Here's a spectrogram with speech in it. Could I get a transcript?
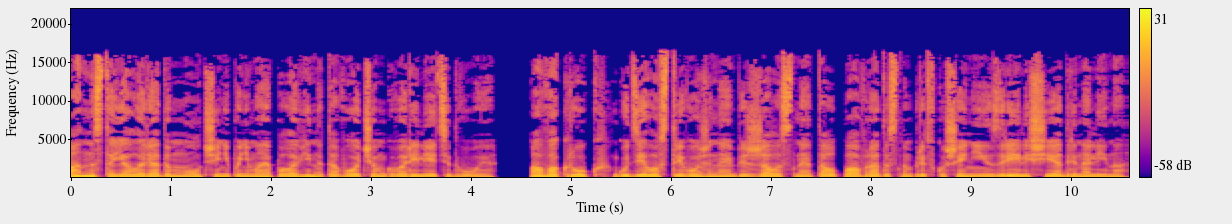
Анна стояла рядом молча, не понимая половины того, о чем говорили эти двое. А вокруг гудела встревоженная безжалостная толпа в радостном предвкушении зрелища и адреналина.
